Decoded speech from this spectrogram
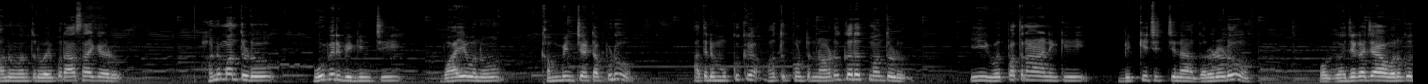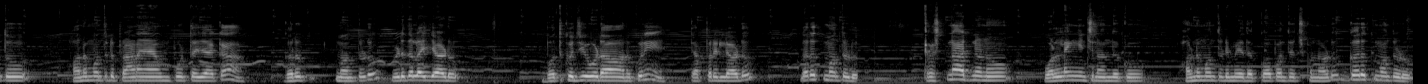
హనుమంతుడి వైపు రాసాగాడు. హనుమంతుడు ఊపిరి బిగించి వాయువును కంబించేటప్పుడు అతడి ముక్కుకి అతుక్కుంటున్నాడు గరుత్మంతుడు ఈ ఉత్పతనానికి బిక్కిచిచ్చిన గరుడు ఒక గజగజ వణుకుతూ హనుమంతుడు ప్రాణాయామం పూర్తయ్యాక గరుత్మంతుడు విడుదలయ్యాడు. బతుకు జీవుడా అనుకుని తెప్పరిల్లాడు గరుత్మంతుడు. కృష్ణాజ్ఞను ఉల్లంఘించినందుకు హనుమంతుడి మీద కోపం తెచ్చుకున్నాడు గరుత్మంతుడు.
